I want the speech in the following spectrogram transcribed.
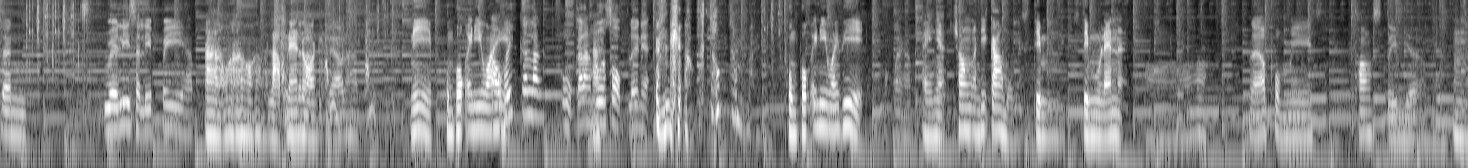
เป็นเวลี่สลิปปี้ครับอ้าวอ้าวอ้าวหลับแน่นอน จะหลับอีกแล้วนะครับนี่ผมพกไอ้นี่ไว้ เอาเฮ้ยกำลังโอ้กำลังอะดูศพเลยเนี่ยต้องทำไมผมพกไอ้นี่ไว้พี่ บอกไปครับไอเนี่ยช่องอันที่9ผมสติมสติมูแลนอะอ๋อแล้วผมมีท่องสตรีมเยอะ อืม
